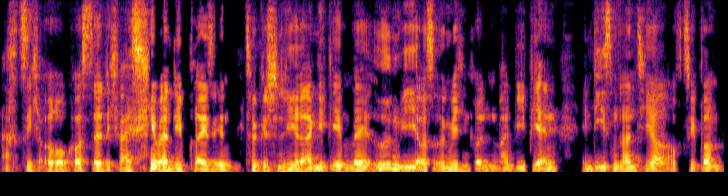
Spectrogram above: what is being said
80 Euro kostet. Ich weiß, jemand die Preise in türkischen Lira angegeben, weil irgendwie aus irgendwelchen Gründen mein VPN in diesem Land hier auf Zypern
